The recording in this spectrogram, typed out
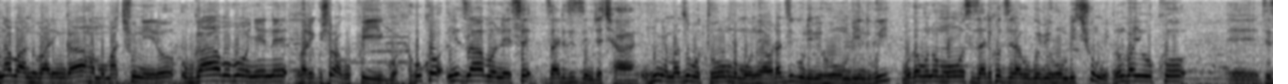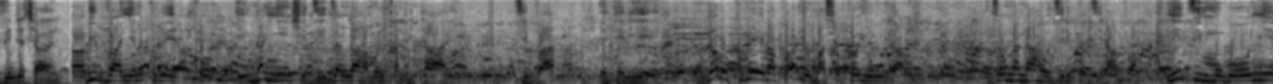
n'abantu bari ngaha mu macuniro ubwabo bonyine bari gushobora gukwigwa kuko n'izabonetse zari zizimbye cyane nk'inyama z'ubutumba umuntu yahora azigura ibihumbi indwi mugabo uno munsi zari ko ziragurwa ibihumbi icumi urumva yuko eh, zizimbye cyane ah, bivanye no kubera ko inka nyinshi nziza ngaha muri kapitali ziva interiyeri mugabo kubera ko ayo masoko yugawe izo nka ntaho ziri ko zirava n'izimubonye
